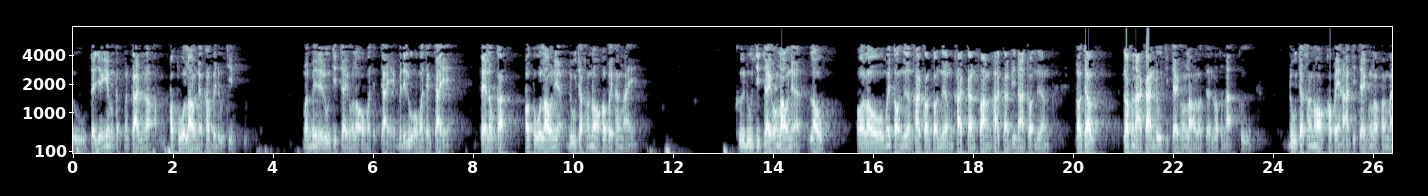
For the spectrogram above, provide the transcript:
ดู แต่อย่างเงี้ยมันมันกลายเป็นว่าเอาตัวเราเนี่ยเข้าไปดูจิต มันไม่ได้รู้จิตใจของเราออกมาจากใจ ไม่ได้รู้ออกมาจากใจ แต่เรากลับเอาตัวเราเนี่ย ดูจากข้างนอกเข้าไปข้างใน คือดูจิตใจของเราเนี่ย เราพอเราไม่ต่อเนื่องขาดความต่อเนื่อง ขาดการฟังขาดการพิจารณาต่อเนื่อง เราจะลักษณะการดูจิตใจของเรา เราจะลักษณะคือ ดูจากข้างนอกเข้าไปหาจิตใจของเราข้างใน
